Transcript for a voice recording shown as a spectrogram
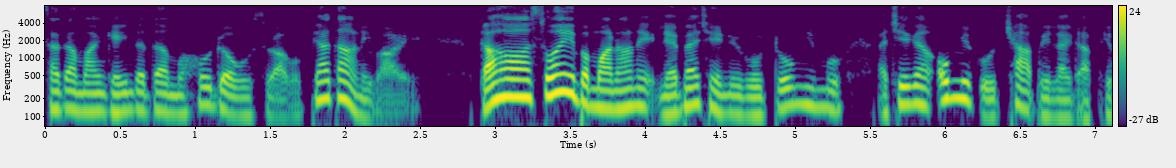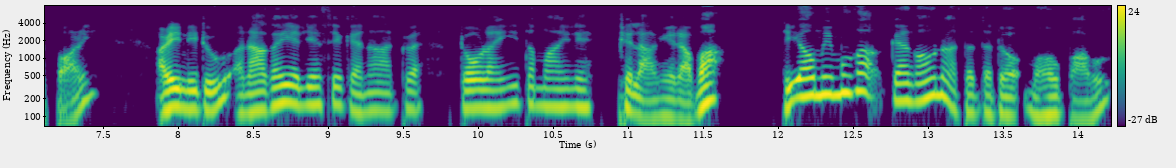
စက္ကန့်ပိုင်းဂိမ်းသက်သက်မဟုတ်တော့ဘူးဆိုတာကိုပြသနေပါတယ်။ဒါဟာစွမ်းရည်ပမာဏနဲ့လေပတ်ချိန်တွေကိုတိုးမြင့်မှုအခြေခံအုတ်မြစ်ကိုချပေးလိုက်တာဖြစ်ပါတယ်။အဲဒီနည်းတူအနာဂတ်ရဲ့လျှက်စစ်ကဏ္ဍအတွက်ဒေါ်လာကြီးသမိုင်းလည်းဖြစ်လာခဲ့တာပါ။ဒီအောင်မြင်မှုကကံကောင်းတာတသက်တော့မဟုတ်ပါဘူး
